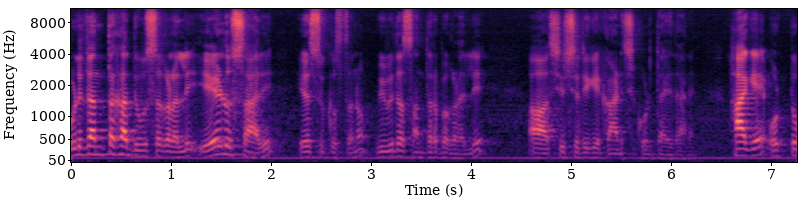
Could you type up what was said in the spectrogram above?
ಉಳಿದಂತಹ ದಿವಸಗಳಲ್ಲಿ ಏಳು ಸಾರಿ ಯೇಸುಕ್ರಿಸ್ತನು ವಿವಿಧ ಸಂದರ್ಭಗಳಲ್ಲಿ ಶಿಷ್ಯರಿಗೆ ಕಾಣಿಸಿಕೊಡ್ತಾ ಇದ್ದಾನೆ. ಹಾಗೆ ಒಟ್ಟು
